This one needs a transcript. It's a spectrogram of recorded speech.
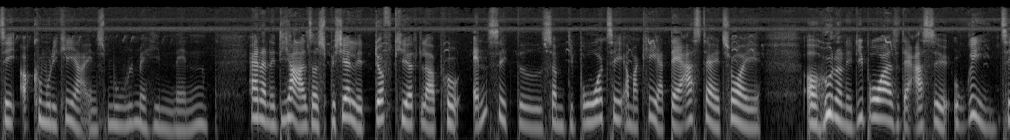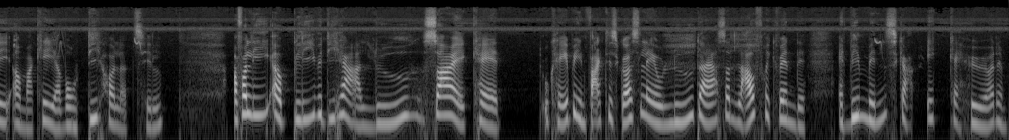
til at kommunikere en smule med hinanden. Hannerne de har altså specielle duftkirtler på ansigtet, som de bruger til at markere deres territorie. Og hunderne de bruger altså deres øh, urin til at markere, hvor de holder til. Og for lige at blive de her lyde, så øh, kan ukabien faktisk også lave lyde, der er så lavfrekvente, at vi mennesker ikke kan høre dem.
